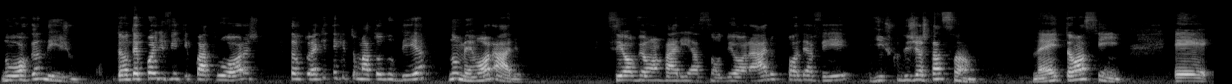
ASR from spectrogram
no organismo. Então, depois de 24 horas, tanto é que tem que tomar todo dia no mesmo horário. Se houver uma variação de horário, pode haver risco de gestação. Né? Então, assim, é,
